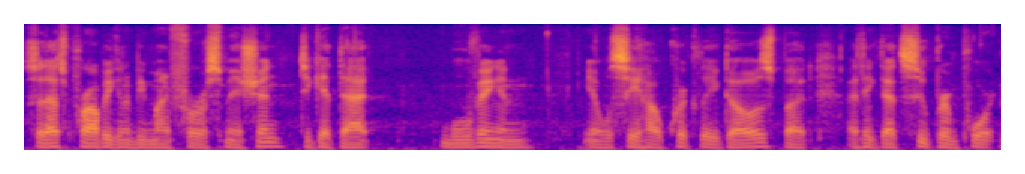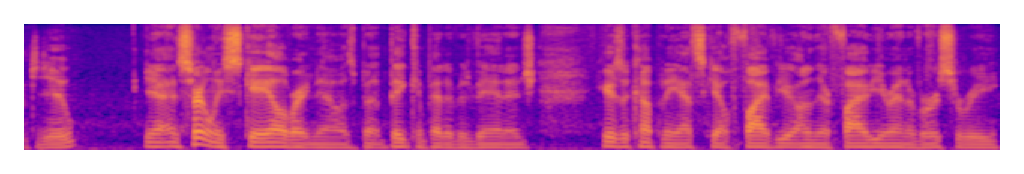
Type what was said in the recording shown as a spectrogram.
so that's probably going to be my first mission to get that moving and you know, we'll see how quickly it goes, but I think that's super important to do. Yeah, and certainly scale right now has been a big competitive advantage. Here's a company AtScale five year, on their five year anniversary.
